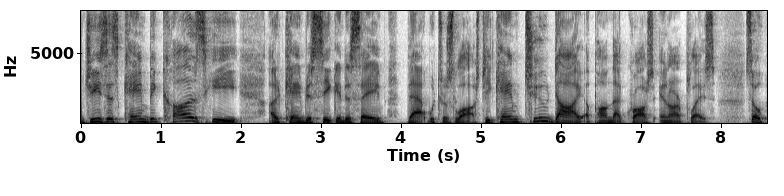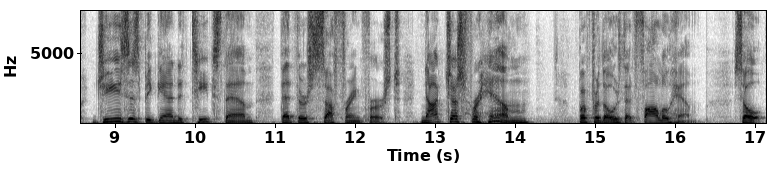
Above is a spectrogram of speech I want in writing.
Jesus came because he uh, came to seek and to save that which was lost. He came to die upon that cross in our place. So Jesus began to teach them that they're suffering first, not just for him, but for those that follow him. So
